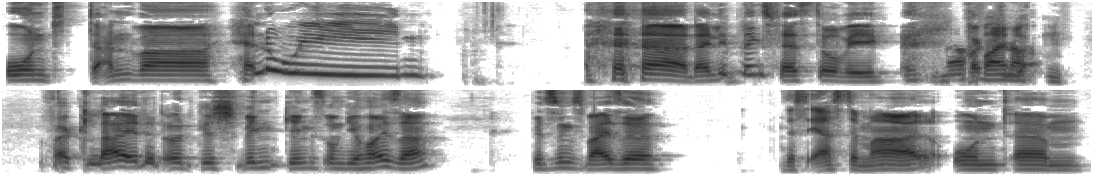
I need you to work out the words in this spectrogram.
Und dann war Halloween. Dein Lieblingsfest, Tobi. Nach War Weihnachten. Verkleidet und geschminkt ging's um die Häuser. Beziehungsweise das erste Mal. Und ähm,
